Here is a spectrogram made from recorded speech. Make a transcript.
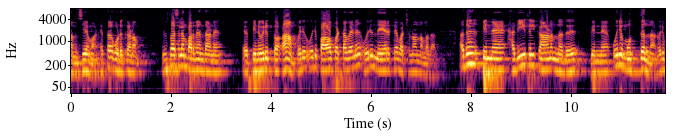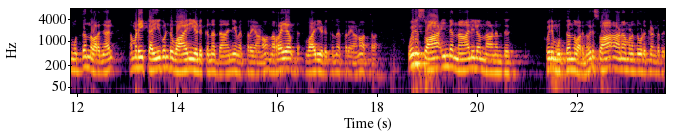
സംശയമാണ്. എത്ര കൊടുക്കണം? യുസ്താസ്ലം പറഞ്ഞ എന്താണ്? പിന്നെ ഒരു ആ ഒരു ഒരു പാവപ്പെട്ടവന് ഒരു നേരത്തെ ഭക്ഷണം എന്നുള്ളതാണ്. അത് പിന്നെ ഹദീസിൽ കാണുന്നത് പിന്നെ ഒരു മുദ്ദെന്നാണ് ഒരു മുദ്ദെന്ന് പറഞ്ഞാൽ നമ്മുടെ ഈ കൈ കൊണ്ട് വാരിയെടുക്കുന്ന ധാന്യം എത്രയാണോ നിറയെ വാരിയെടുക്കുന്ന എത്രയാണോ അത്ര. ഒരു സ്വാഇന്റെ നാലിലൊന്നാണ് എന്ത് ഒരു മുദ്ദെന്ന് പറയുന്നത്. ഒരു സ്വാ ആണ് നമ്മൾ എന്ത് കൊടുക്കേണ്ടത്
